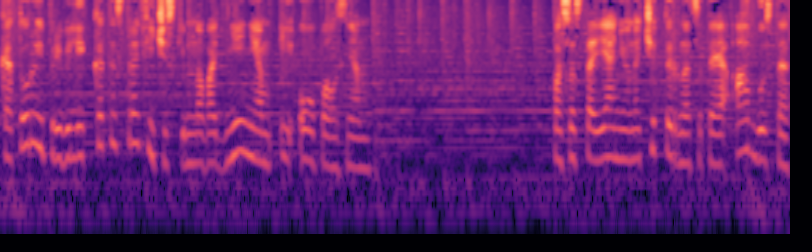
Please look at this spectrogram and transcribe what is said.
которые привели к катастрофическим наводнениям и оползням. По состоянию на 14 августа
